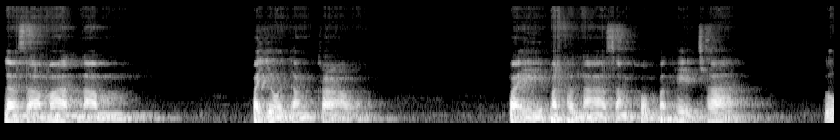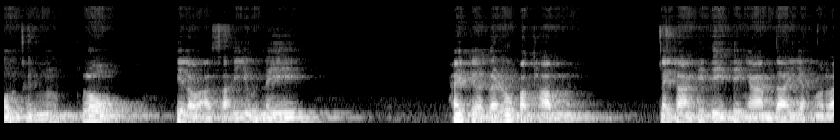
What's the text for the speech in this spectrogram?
และสามารถนำประโยชน์ดังกล่าว ไปพัฒนาสังคมประเทศชาติ รวมถึงโลกที่เราอาศัยอยู่นี้ ให้เกิดเป็นรูปธรรมในทางที่ดีที่งามได้อย่างไร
